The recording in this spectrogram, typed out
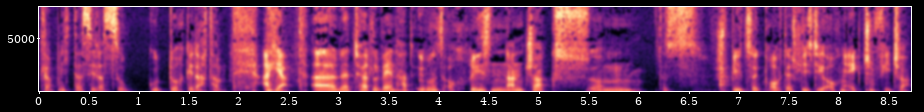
glaube nicht, dass sie das so gut durchgedacht haben. Ach ja, äh, der Turtle Van hat übrigens auch riesen Nunchucks. Ähm, das Spielzeug braucht ja schließlich auch ein Action-Feature.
